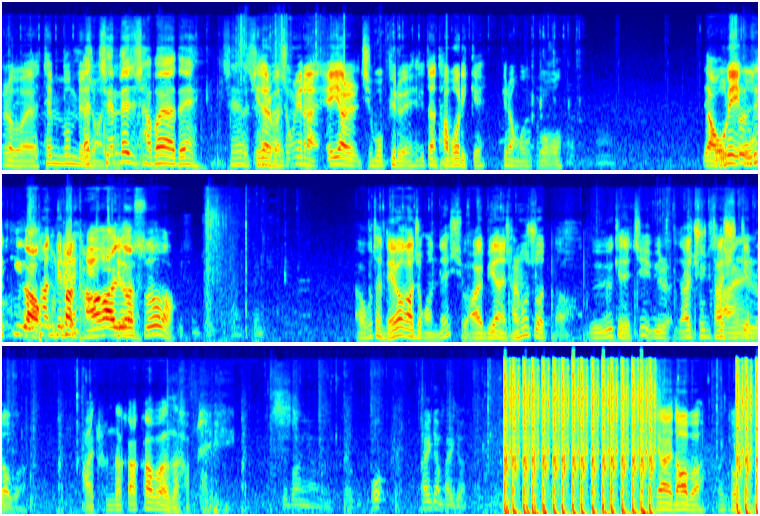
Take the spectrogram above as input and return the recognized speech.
일로 와템 분배 야좀 쟤네들 잡아야 돼. 쟤네들 기다려봐. 잡아야 돼. 종민아 AR 지금 못 필요해? 일단 다 버릴게. 필요한 거 먹어 야 오메- 어떤 오- 새끼가 오탄 구탄 필요해? 다 가져갔어. 아 후탄 내가 가져갔네? 씨. 아 미안해. 잘못 주웠다. 왜, 왜 이렇게 됐지? 일로- 나 주, 다시 줄게 아이. 일로 와봐. 아 존나 깝깝하다 갑자기. 있다고. 어? 발견 발견. 야 나와봐. 도와줄게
